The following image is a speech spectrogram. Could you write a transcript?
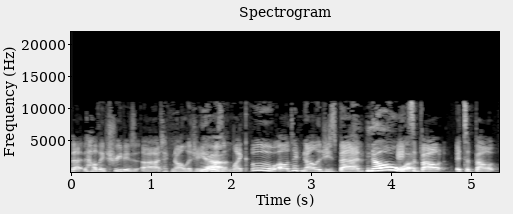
that how they treated uh, technology. It wasn't like, ooh, all technology's bad. No. it's about it's about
